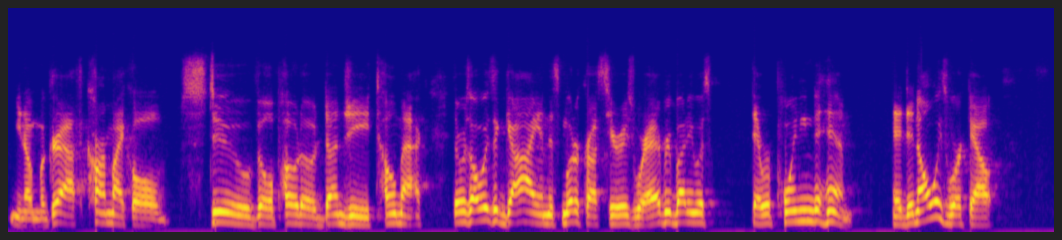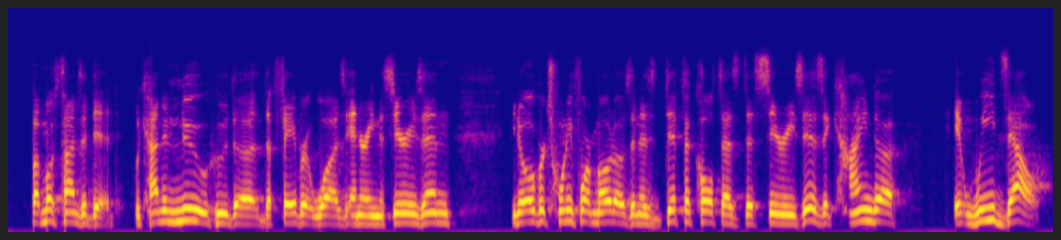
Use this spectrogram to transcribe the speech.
you know McGrath, Carmichael, Stu, Villopoto, Dungey, Tomac, there was always a guy in this motocross series where everybody was they were pointing to him. And it didn't always work out, but most times it did. We kind of knew who the the favorite was entering the series, and you know over 24 motos, and as difficult as this series is, it kind of it weeds out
